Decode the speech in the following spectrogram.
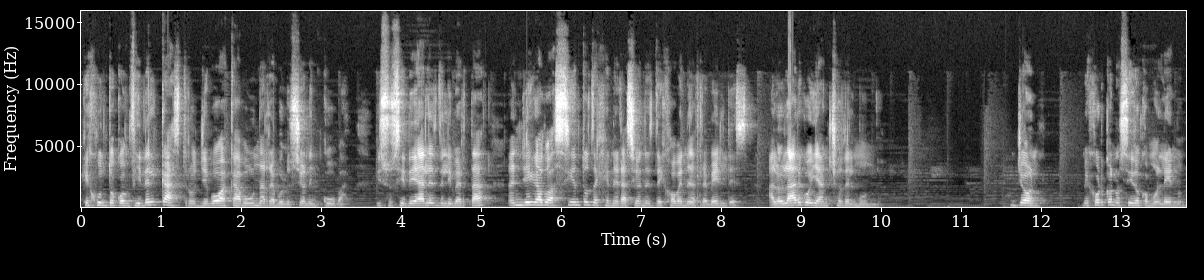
que junto con Fidel Castro llevó a cabo una revolución en Cuba, y sus ideales de libertad han llegado a cientos de generaciones de jóvenes rebeldes a lo largo y ancho del mundo. John, mejor conocido como Lennon,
